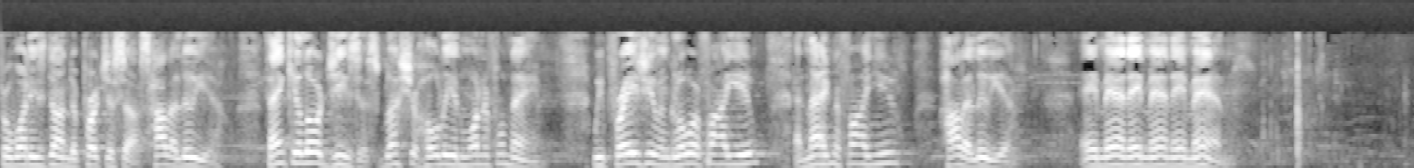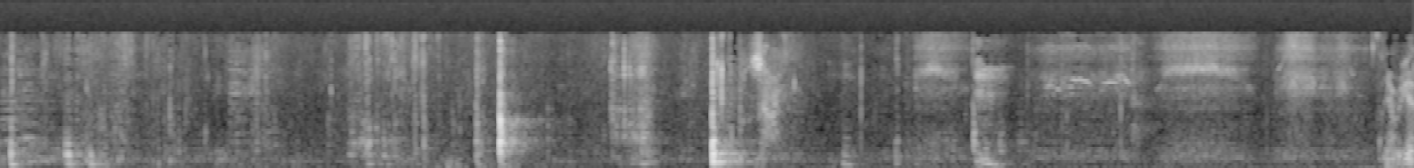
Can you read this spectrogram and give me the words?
for what He's done to purchase us. Hallelujah. Thank you, Lord Jesus. Bless your holy and wonderful name. We praise you and glorify you and magnify you. Hallelujah. Amen, amen, amen. There we go.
